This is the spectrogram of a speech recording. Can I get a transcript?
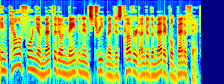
In California methadone maintenance treatment is covered under the medical benefit.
